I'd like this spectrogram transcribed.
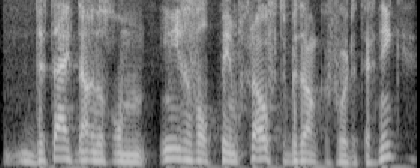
de tijd nodig... om in ieder geval Pim Groof te bedanken voor de techniek.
